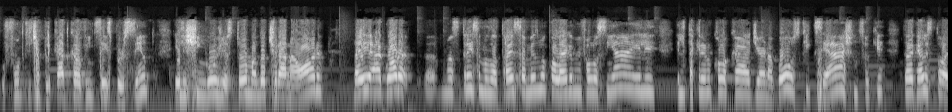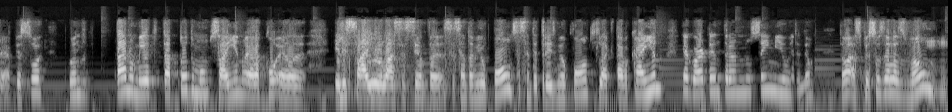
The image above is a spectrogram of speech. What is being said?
o fundo que tinha aplicado caiu 26%, ele xingou o gestor, mandou tirar na hora, Daí, agora, umas três semanas atrás, essa mesma colega me falou assim: ah, ele, ele tá querendo colocar dinheiro na bolsa, o que, que você acha? Não sei o quê. Então, é aquela história, a pessoa, quando tá no medo, tá todo mundo saindo, ela, ela, ele saiu lá 60, 60 mil pontos, 63 mil pontos lá que tava caindo, e agora tá entrando nos 100 mil, entendeu? Então, as pessoas, elas vão. Uhum.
